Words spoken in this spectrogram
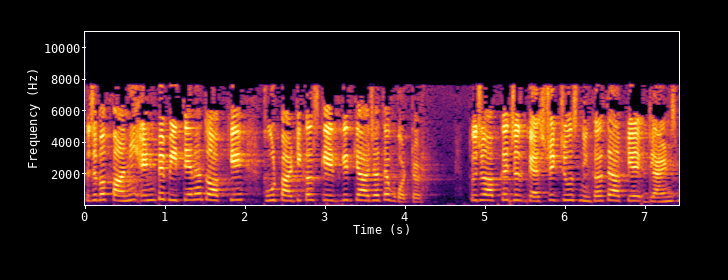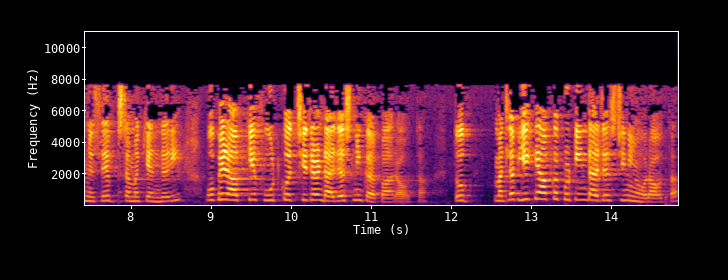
تو جب آپ پانی اینڈ پہ پیتے ہیں نا، تو آپ کے فوڈ پارٹیکلس کے ارد گرد کیا آ جاتا ہے؟ واٹر تو جو آپ کا جو گیسٹرک جوس نکلتا ہے آپ کے گلینڈس میں سے اسٹمک کے اندر ہی، وہ پھر آپ کے فوڈ کو اچھی طرح ڈائجسٹ نہیں کر پا رہا ہوتا۔ تو مطلب یہ کہ آپ کا پروٹین ڈائجسٹ ہی نہیں ہو رہا ہوتا۔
